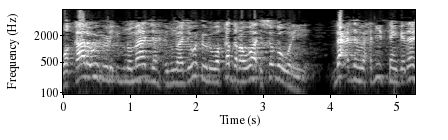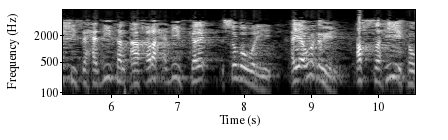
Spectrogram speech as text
wa qaala wuxuu yidhi ibnu maajah ibnu maajah wuxuu yidhi waqad rawaa isagoo wariyey bacdahu xadiidkan gadaashiisa xadiidan aakhara xadiid kale isagoo wariyey. Ayaa wuxuu yidhi alsaxiixu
